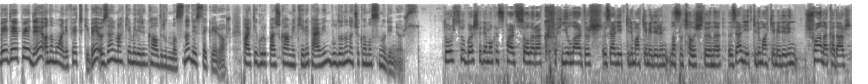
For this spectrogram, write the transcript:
BDP de ana muhalefet gibi özel mahkemelerin kaldırılmasına destek veriyor. Parti Grup Başkan Vekili Pervin Buldan'ın açıklamasını dinliyoruz. Doğrusu Barış ve Demokrasi Partisi olarak yıllardır özel yetkili mahkemelerin nasıl çalıştığını, özel yetkili mahkemelerin şu ana kadar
